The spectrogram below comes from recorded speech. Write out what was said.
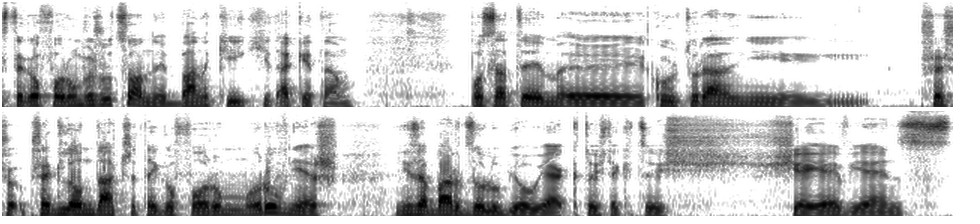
z tego forum wyrzucony. Banki i takie tam. Poza tym y, kulturalni przeglądacze tego forum również nie za bardzo lubią, jak ktoś takie coś sieje, więc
